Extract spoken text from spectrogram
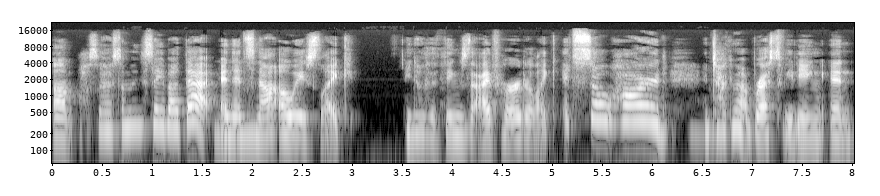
um, also have something to say about that. And it's Mhm. not always like, you know, the things that I've heard are like, it's so hard. And talking about breastfeeding and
